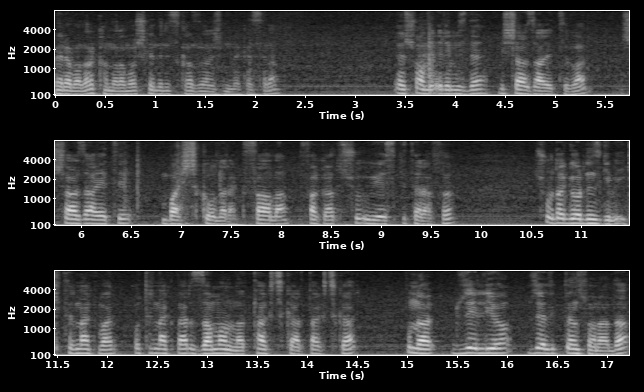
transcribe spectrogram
Merhabalar kanalıma hoş geldiniz. Kazan Şimdiden selam. Evet, şu anda elimizde bir şarj aleti var. Şarj aleti başlık olarak sağlam fakat şu USB tarafı şurada gördüğünüz gibi iki tırnak var. O tırnaklar zamanla tak çıkar tak çıkar. Bunlar düzeliyor. Düzeldikten sonra da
